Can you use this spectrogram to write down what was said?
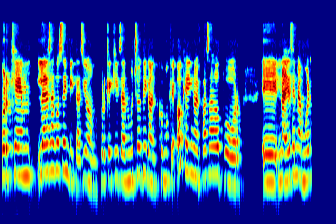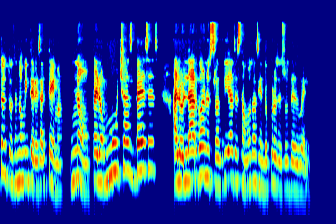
Porque mm, les hago esta invitación, porque quizás muchos digan como que, ok, no he pasado por, eh, nadie se me ha muerto, entonces no me interesa el tema. No, pero muchas veces a lo largo de nuestras vidas estamos haciendo procesos de duelo.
